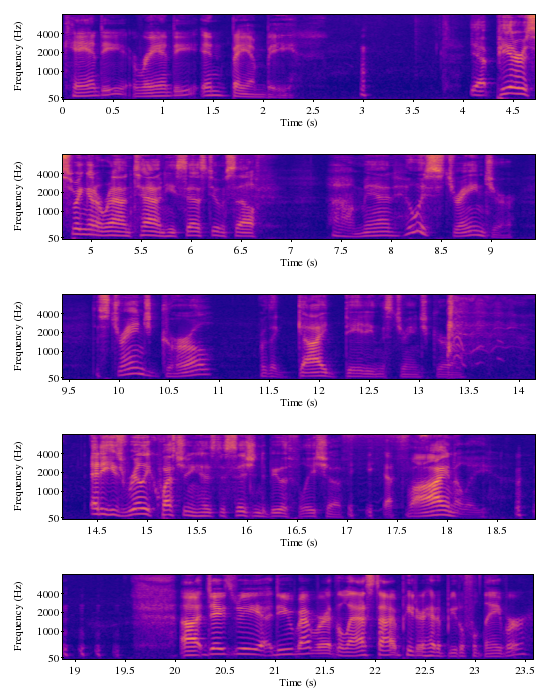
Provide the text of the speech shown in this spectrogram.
Candy, Randy, and Bambi. Yeah, Peter is swinging around town. He says to himself, Oh man, who is stranger? The strange girl or the guy dating the strange girl? Eddie, he's really questioning his decision to be with Felicia. Yes. Finally. Uh, James B., do you remember the last time Peter had a beautiful neighbor?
